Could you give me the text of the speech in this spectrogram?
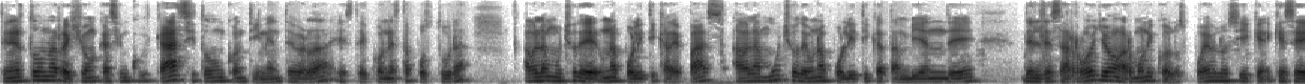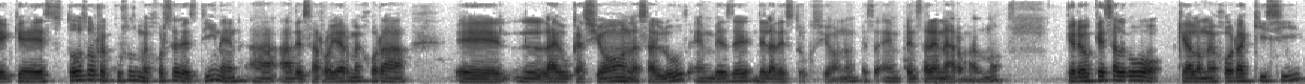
Tener toda una región, casi, un, casi todo un continente, ¿verdad? Este, con esta postura, habla mucho de una política de paz, habla mucho de una política también de del desarrollo armónico de los pueblos y que, que, se, que todos esos recursos mejor se destinen a, desarrollar mejor a, eh, la educación, la salud, en vez de, la destrucción, en pensar en armas, ¿no? Creo que es algo que a lo mejor aquí sí,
